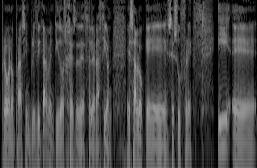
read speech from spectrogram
Pero bueno, para simplificar, 22 Gs de deceleración. Es a lo que se sufre. Y eh,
